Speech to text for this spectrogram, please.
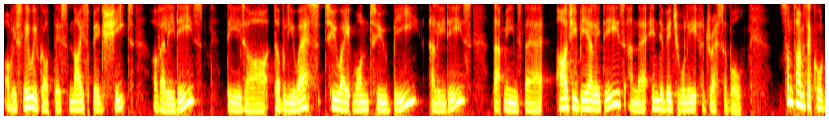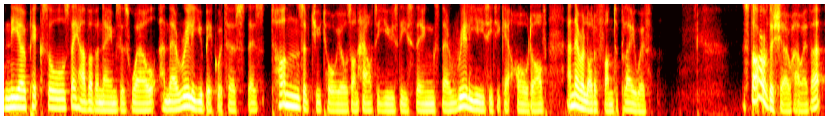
Obviously, we've got this nice big sheet of LEDs. These are WS2812B LEDs. That means they're RGB LEDs and they're individually addressable. Sometimes they're called NeoPixels, they have other names as well, and they're really ubiquitous. There's tons of tutorials on how to use these things. They're really easy to get hold of, and they're a lot of fun to play with. The star of the show, however,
